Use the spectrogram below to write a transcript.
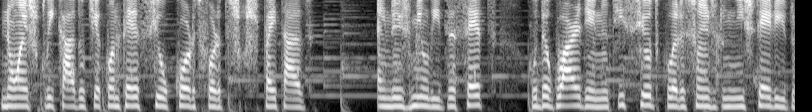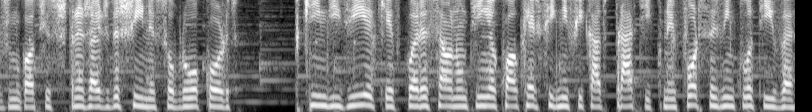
Não é explicado o que acontece se o acordo for desrespeitado. Em 2017, o The Guardian noticiou declarações do Ministério dos Negócios Estrangeiros da China sobre o acordo. Pequim dizia que a declaração não tinha qualquer significado prático nem força vinculativa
